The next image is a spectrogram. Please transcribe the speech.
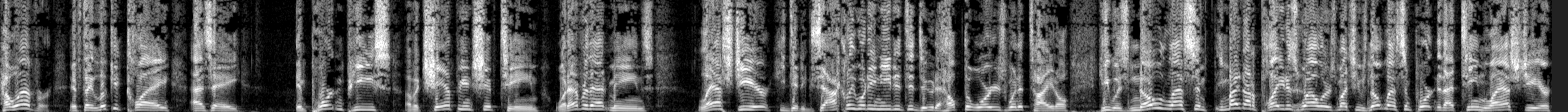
However, if they look at Klay as a important piece of a championship team, whatever that means, last year he did exactly what he needed to do to help the Warriors win a title. He was no less im- he might not have played as well or as much. He was no less important to that team last year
